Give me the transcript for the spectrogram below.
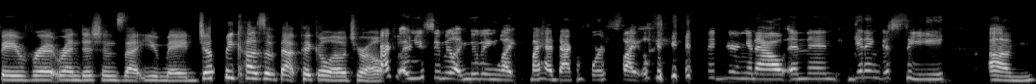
favorite renditions that you made just because of that piccolo trill. And you see me like moving like my head back and forth slightly, figuring it out, and then getting to see um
